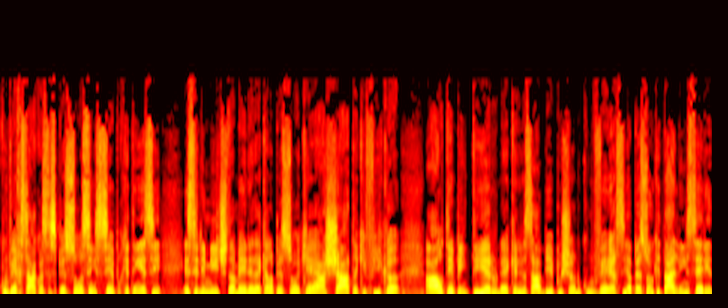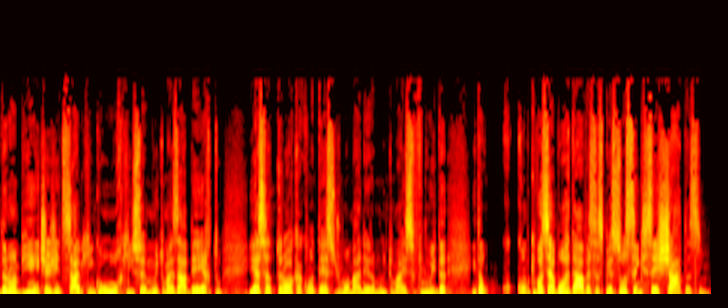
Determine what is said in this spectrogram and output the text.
conversar com essas pessoas sem ser? Porque tem esse esse limite também, né? Daquela pessoa que é a chata, que fica ah, o tempo inteiro, né? Querendo saber, puxando conversa, e a pessoa que tá ali inserida no ambiente, a gente sabe que em coworking isso é muito mais aberto e essa troca acontece de uma maneira muito mais fluida. Então, como que você abordava essas pessoas sem ser chata, assim?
